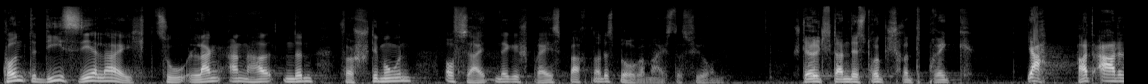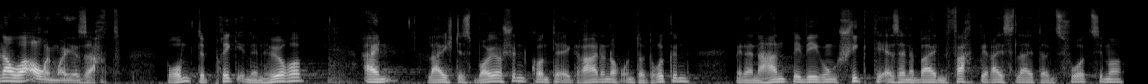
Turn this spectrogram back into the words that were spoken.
konnte dies sehr leicht zu lang anhaltenden Verstimmungen auf Seiten der Gesprächspartner des Bürgermeisters führen. Stillstand ist Rückschritt, Prick. Ja, hat Adenauer auch immer gesagt, brummte Prick in den Hörer. Ein Leichtes Bäuerchen konnte er gerade noch unterdrücken. Mit einer Handbewegung schickte er seine beiden Fachbereichsleiter ins Vorzimmer.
